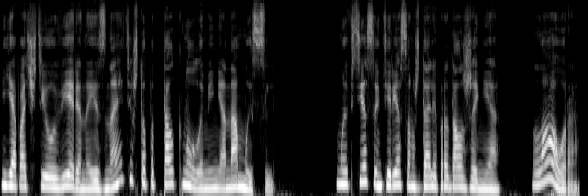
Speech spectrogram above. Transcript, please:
«Я почти уверена, и знаете, что подтолкнуло меня на мысль?» Мы все с интересом ждали продолжения. «Лаура».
